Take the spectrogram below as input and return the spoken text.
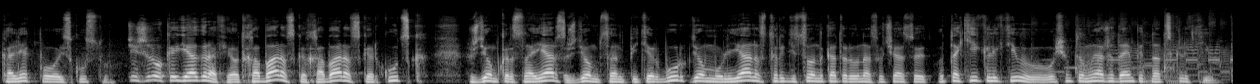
коллег по искусству. Очень широкая география. От Хабаровска, Хабаровск, Иркутск. Ждем Красноярск, ждем Санкт-Петербург, ждем Ульянов традиционно, который у нас участвует. Вот такие коллективы. В общем-то, мы ожидаем 15 коллективов.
